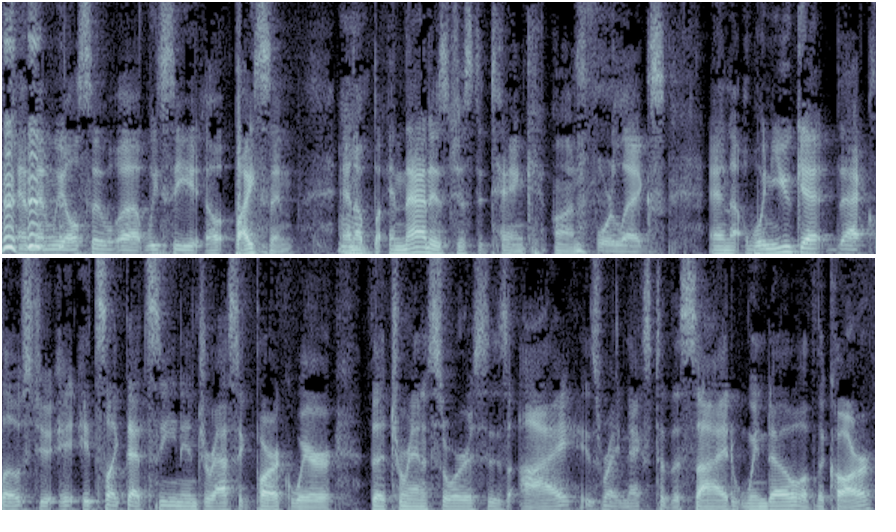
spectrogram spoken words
And then we also uh, we see a bison, and a, and that is just a tank on four legs. And when you get that close to it, it's like that scene in Jurassic Park where the Tyrannosaurus's eye is right next to the side window of the car.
